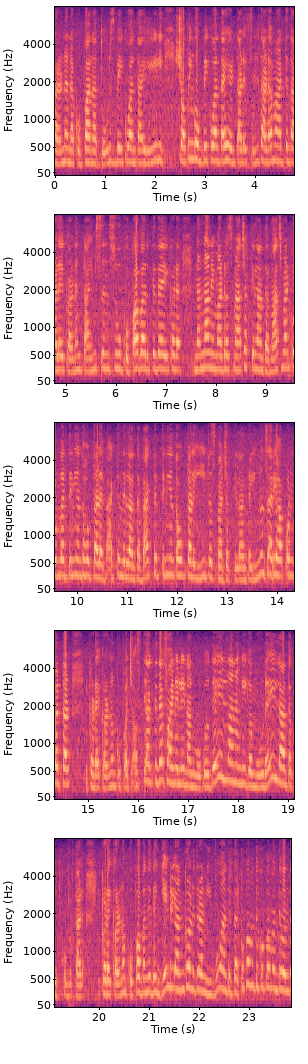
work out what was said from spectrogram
ಕರ್ಣನ ಕೊಪ್ಪನ ತೋರಿಸ್ಬೇಕು ಅಂತ ಹೇಳಿ ಶಾಪಿಂಗ್ ಹೋಗಬೇಕು ಅಂತ ಹೇಳ್ತಾಳೆ. ಫುಲ್ ತಡ ಮಾಡ್ತಿದ್ದಾಳೆ. ಕರ್ಣನ್ ಟೈಮ್ ಸೆನ್ಸು ಕೊಪ್ಪ ಬರ್ತಿದೆ ಈ ಕಡೆ. ನನ್ನ ನಿಮ್ಮ ಡ್ರೆಸ್ ಮ್ಯಾಚ್ ಆಗ್ತಿಲ್ಲ ಅಂತ ಮ್ಯಾಚ್ ಮಾಡ್ಕೊಂಡು ಬರ್ತೀನಿ ಅಂತ ಹೋಗ್ತಾಳೆ. ಬ್ಯಾಗ್ ತಂದಿಲ್ಲ ಅಂತ ಬ್ಯಾಗ್ ತರ್ತೀನಿ ಅಂತ ಹೋಗ್ತಾಳೆ. ಈ ಡ್ರೆಸ್ ಮ್ಯಾಚ್ ಆಗ್ತಿಲ್ಲ ಅಂತ ಇನ್ನೊಂದು ಸಾರಿ ಹಾಕೊಂಡು ಬರ್ತಾಳೆ. ಈ ಕಡೆ ಕರ್ಣನ ಜಾಸ್ತಿ ಆಗ್ತಿದೆ. ಫೈನಲಿ ನಾನು ಹೋಗೋದೇ ಇಲ್ಲ. ನಂಗೆ ಈಗ ಮೂಡೇ ಇಲ್ಲ ಅಂತ ಕುತ್ಕೊಂಡ್ಬಿಡ್ತಾಳೆ. ಈ ಕಡೆ ಕರ್ಣನ ಕೋಪ ಬಂದಿದೆ. ಏನ್ರಿ ಅನ್ಕೊಂಡಿದ್ರ ನೀವು ಅಂತಿರ್ತಾರೆ. ಕೋಪ ಮತ್ತು ಕೋಪ ಬಂದು ಅಂತ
